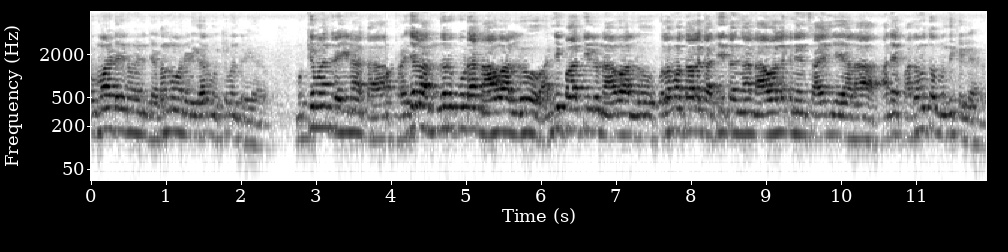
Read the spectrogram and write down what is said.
కుమారుడైన ఆయన జగన్మోహన్ రెడ్డి గారు ముఖ్యమంత్రి అయ్యారు. ముఖ్యమంత్రి అయినాక ప్రజలందరూ కూడా నా వాళ్ళు అన్ని పార్టీలు నా వాళ్ళు కుల మతాలకు అతీతంగా నా వాళ్ళకి నేను సాయం చేయాలా అనే పదంతో ముందుకెళ్ళాడు.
